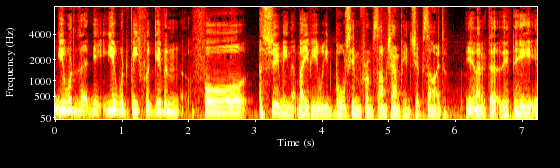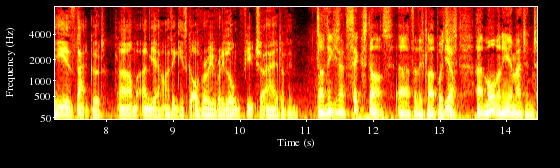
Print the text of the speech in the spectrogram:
You wouldn't. you- You would be forgiven for assuming that maybe we'd bought him from some championship side. You know, he he is that good, um, and yeah, I think he's got a very very long future ahead of him. So I think he's had six starts uh, for the club, which Yeah. is uh, more than he imagined.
